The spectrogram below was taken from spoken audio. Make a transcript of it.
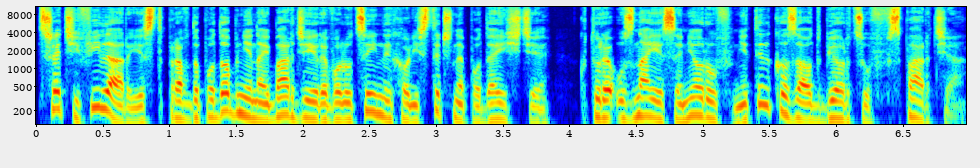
Trzeci filar jest prawdopodobnie najbardziej rewolucyjne holistyczne podejście, które uznaje seniorów nie tylko za odbiorców wsparcia,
